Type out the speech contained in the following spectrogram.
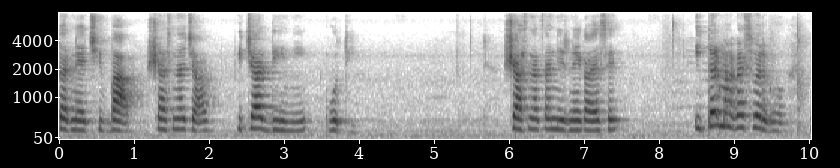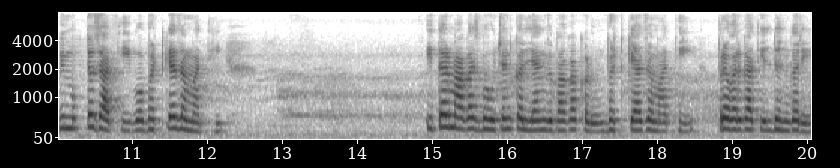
करण्याची बाब शासनाच्या विचारधीनी होती. शासनाचा निर्णय काय असेल? इतर मागासवर्ग विमुक्त जाती व भटक्या जमाती इतर मागास बहुजन कल्याण विभागाकडून भटक्या जमाती प्रवर्गातील धनगरे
